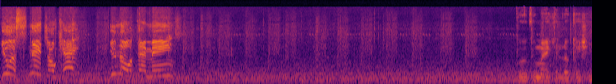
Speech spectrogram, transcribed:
You a snitch, okay? You know what that means. ጎ ቱ ማይክል ሎኬሽን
